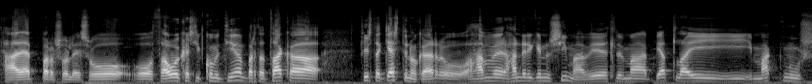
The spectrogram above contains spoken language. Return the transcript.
Það er bara svoleiðis. Og, og þá er kannski komið tíma bara að taka fyrsta gestin okkar og hann er, hann er ekki ennum síma. Við ætlum að bjalla í, í Magnús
